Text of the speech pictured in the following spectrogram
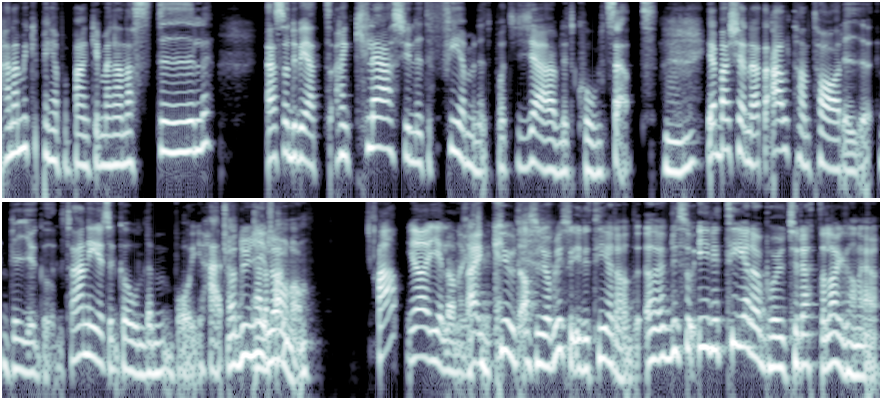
Han har mycket pengar på banken, men han har stil. Alltså du vet, han kläs ju lite feminint på ett jävligt coolt sätt. Mm. Jag bara känner att allt han tar i blir ju guld. Så han är ju så golden boy här. Ja, du gillar honom? Ja, jag gillar honom Nej, gud, alltså jag blir så irriterad. Jag blir så irriterad på hur tillrättalagd han är.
